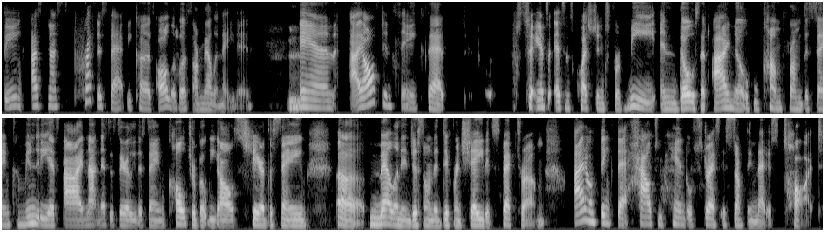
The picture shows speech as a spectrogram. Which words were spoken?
think I, I preface that because all of us are melanated. Mm-hmm. And I often think that to answer Edson's questions for me and those that I know who come from the same community as I, not necessarily the same culture, but we all share the same uh, melanin, just on the different shaded spectrum. I don't think that how to handle stress is something that is taught.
